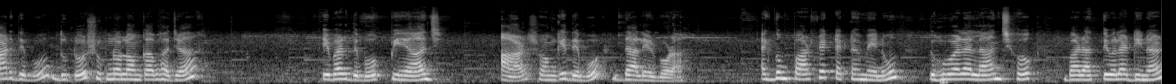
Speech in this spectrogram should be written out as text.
আর দেব দুটো শুকনো লঙ্কা ভাজা। এবার দেব পেঁয়াজ আর সঙ্গে দেব ডালের বড়া। একদম পারফেক্ট একটা মেনু দুপুরবেলা লাঞ্চ হোক বা রাত্রিবেলা ডিনার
